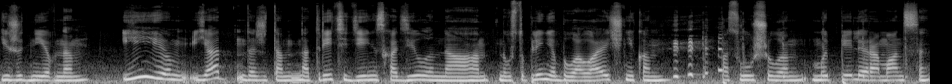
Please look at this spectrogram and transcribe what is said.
ежедневно. И я даже там на третий день сходила на, на выступление балалаечника, послушала. Мы пели романсы.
